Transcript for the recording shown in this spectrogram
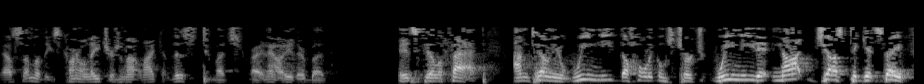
Now, some of these carnal natures are not liking this too much right now either, but it's still a fact. I'm telling you, we need the Holy Ghost church. We need it not just to get saved.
